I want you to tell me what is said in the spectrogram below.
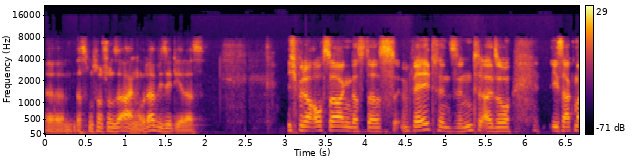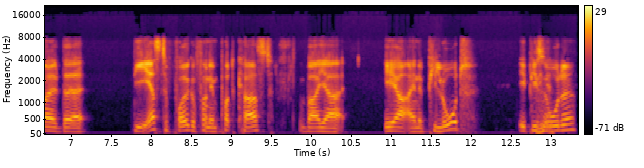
das muss man schon sagen, oder? Wie seht ihr das? Ich würde auch sagen, dass das Welten sind. Also ich sag mal, der, die erste Folge von dem Podcast war ja eher eine Pilot- Episode.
